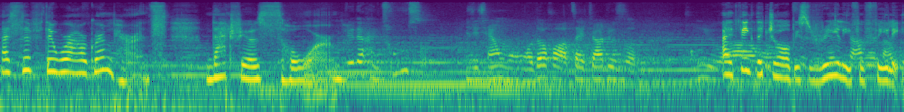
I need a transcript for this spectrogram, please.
as if they were our grandparents. That feels so warm. I think the job is really fulfilling.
